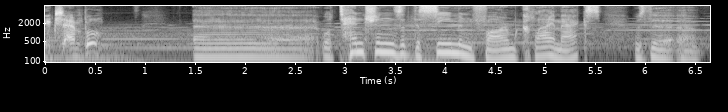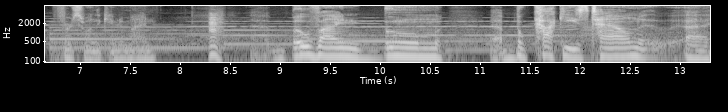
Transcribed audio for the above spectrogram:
Example? Uh, well, tensions at the Seaman farm climax was the uh, first one that came to mind. Hmm. Uh, bovine boom, uh, Bukaki's town. Uh,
